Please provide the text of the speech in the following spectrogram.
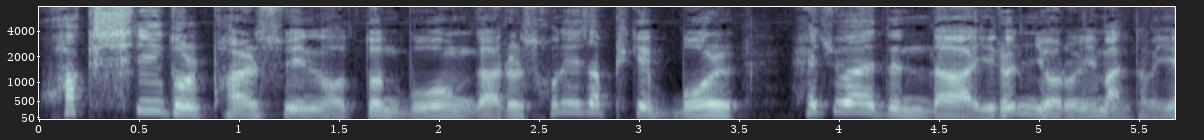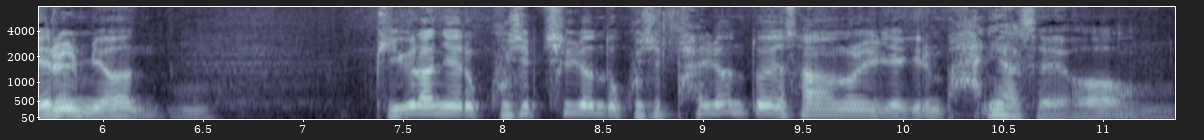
확실히 돌파할 수 있는 어떤 무언가를 손에 잡히게 뭘 해줘야 된다 이런 여론이 많다면 예를 들면 음. 비근한 예로 97년도, 98년도의 상황을 얘기를 많이 하세요. 음.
